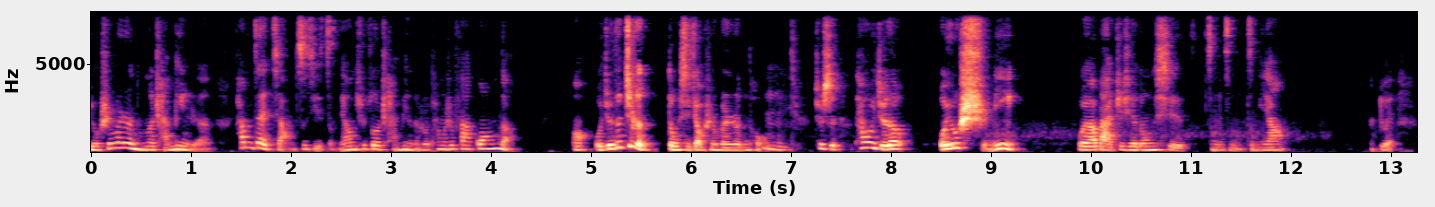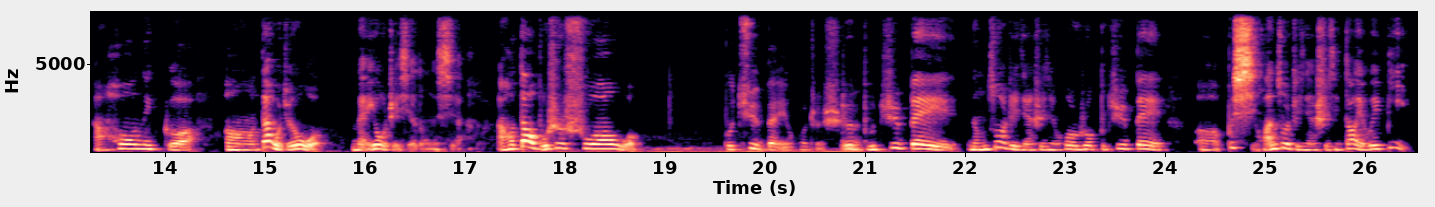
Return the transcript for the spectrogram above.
有身份认同的产品人，他们在讲自己怎么样去做产品的时候，他们是发光的。嗯，我觉得这个东西叫身份认同，嗯就是他会觉得我有使命。我要把这些东西怎么怎么怎么样，对，然后那个，嗯，但我觉得我没有这些东西，然后倒不是说我不具备，或者是对不具备能做这件事情，或者说不具备呃不喜欢做这件事情，倒也未必，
